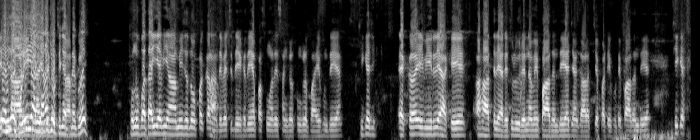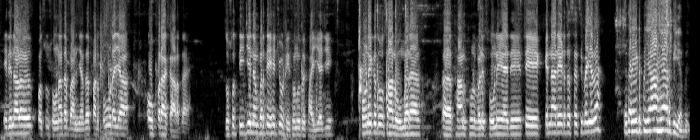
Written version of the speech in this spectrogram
ਇਹ ਨਾਲ ਹੁਣੀ ਹੀ ਆਈਆਂ ਨਾ ਦੇ ਵਿੱਚ ਝੋਟੀਆਂ ਆਪਣੇ ਕੋਲੇ। ਤੁਹਾਨੂੰ ਪਤਾ ਹੀ ਹੈ ਵੀ ਆਮ ਹੀ ਜਦੋਂ ਆਪਾਂ ਘਰਾਂ ਦੇ ਵਿੱਚ ਦੇਖਦੇ ਆ ਪਸ਼ੂਆਂ ਦੇ ਸੰਗਲ ਸੁੰਗਲ ਪਾਏ ਹੁੰਦੇ ਆ। ਠੀਕ ਹੈ ਜੀ? ਇੱਕ ਇਹ ਵੀਰ ਲਿਆ ਕੇ ਆਹ ਤਲਿਆਰੇ ਤਲੂਰੇ ਨਵੇਂ ਪਾ ਦਿੰਦੇ ਆ ਜਾਂ ਗਲ 'ਚ ਪਟੇ ਪੁਟੇ ਪਾ ਦਿੰਦੇ ਆ। ਠੀਕ ਹੈ ਇਹਦੇ ਨਾਲ ਪਸ਼ੂ ਸੋਹਣਾ ਤਾਂ ਬਣ ਜਾਂਦਾ ਪਰ ਥੋੜਾ ਜਿਹਾ ਓਪਰਾ ਕਰਦਾ ਹੈ। ਦੋਸਤੋ ਤੀਜੇ ਨੰਬਰ ਤੇ ਇਹ ਝੋਟੀ ਤੁਹਾਨੂੰ ਦਿਖਾਈ ਹੈ ਜੀ। ਪੌਣੇ ਕੁ 2 ਸਾਲ ਉਮਰ ਹੈ ਥਣ ਥੁਣ ਬੜੇ ਸੋਹਣੇ ਆ ਇਹਦੇ। ਤੇ ਕਿੰਨਾ ਰੇਟ ਦੱਸਿਆ ਸੀ ਬਾਈ ਇਹਦਾ? ਇਹਦਾ ਰੇਟ 50000 ਰੁਪਇਆ ਬਈ।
